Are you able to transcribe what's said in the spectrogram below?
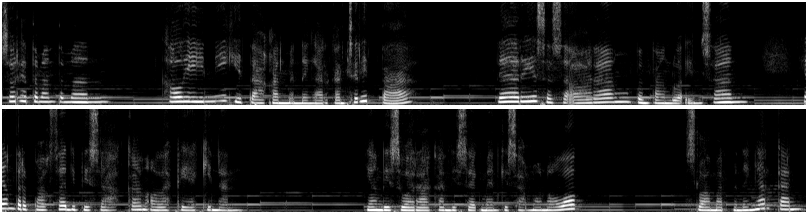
Sore teman-teman, kali ini kita akan mendengarkan cerita dari seseorang tentang dua insan yang terpaksa dipisahkan oleh keyakinan. Yang disuarakan di segmen kisah monolog. Selamat mendengarkan.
